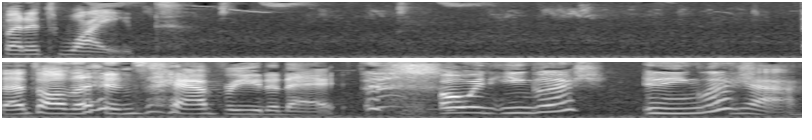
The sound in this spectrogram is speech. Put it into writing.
but it's white. That's all the hints I have for you today. Oh, in English? In English? yeah.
